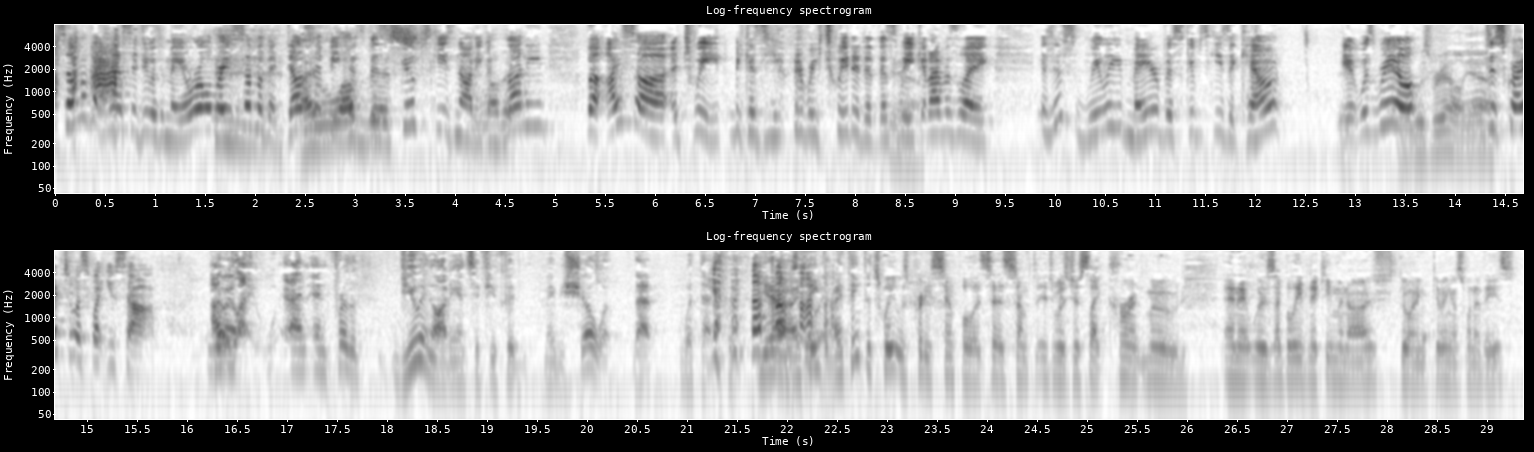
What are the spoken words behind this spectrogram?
some of it has to do with the mayoral race. Some of it doesn't because this. Biskupski's not I even running. But I saw a tweet because you had retweeted it this Yeah. week, and I was like, "Is this really Mayor Biskupski's account?" It, was real. It was real, yeah. Describe to us what you saw. I would like, and and for the viewing audience, if you could maybe show what that what that tweet. yeah, was I think. I think the tweet was pretty simple. It says something. It was just like current mood, and it was I believe Nicki Minaj going giving us one of these.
